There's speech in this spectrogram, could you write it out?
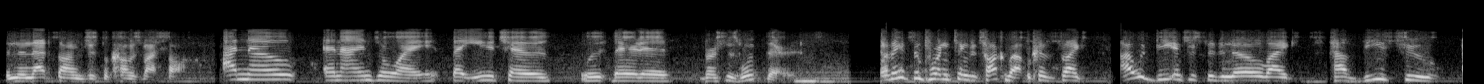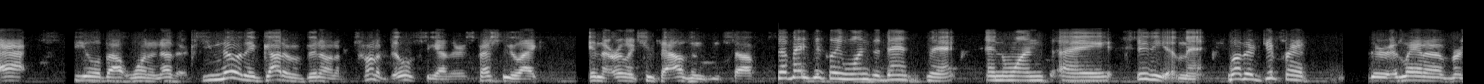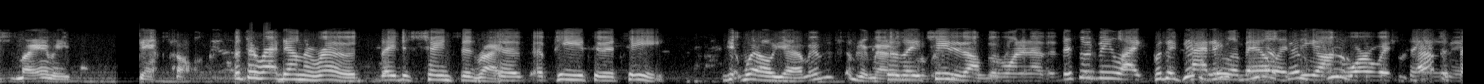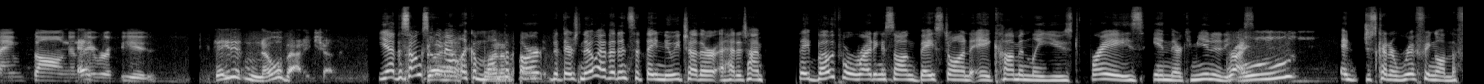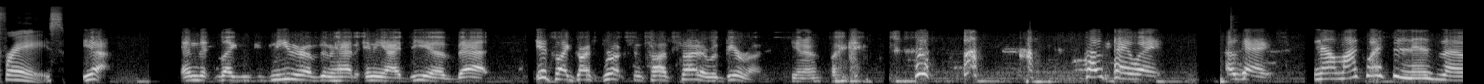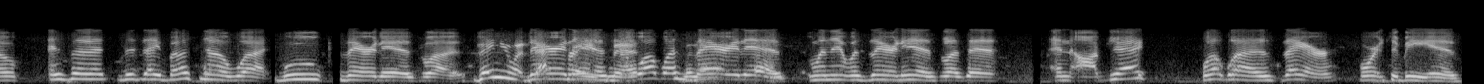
and then that song just becomes my song. I know and I enjoy that you chose Whoot, There It Is. Versus Whoomp, there it is. I think it's an important thing to talk about because, like, I would be interested to know, like, how these two acts feel about one another. Because you know they've got to have been on a ton of bills together, especially, like, in the early 2000s and stuff. So basically, one's a dance mix and one's a studio mix. Well, they're different. They're Atlanta versus Miami dance songs. But they're right down the road. They just changed a, Right. a, a P to a T. Yeah, well, yeah, I mean, the subject matter. So they little bit- cheated off of one another. This would be like But they did. Patti they- LaBelle neither of and Dionne Warwick this was singing the same song, and they refused. They didn't know about each other. Yeah, the songs Go came ahead. out like a Go month on, apart, sorry. but there's no evidence that they knew each other ahead of time. They both were writing a song based on a commonly used phrase in their community Right. And just kind of riffing on the phrase. Yeah, and th- like neither of them had any idea that it's like Garth Brooks and Todd Snider with Beer Run. You know, like okay, wait. Okay. Now my question is though, is that did they both know what whoop there it is was? they knew what There that it is. meant. What was there it is? When it was there it is, was it an object? What was there for it to be is?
